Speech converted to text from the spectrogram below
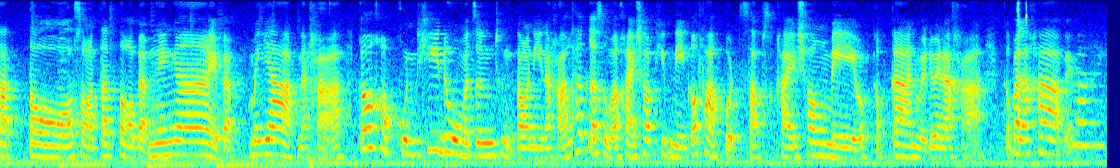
ตัดต่อสอนตัดต่อแบบง่าย ๆ แบบไม่ยากนะคะ ก็ขอบคุณที่ดูมาจนถึงตอนนี้นะคะ ถ้าเกิดสมมติว่าใครชอบคลิปนี้ก็ฝากกด subscribe ช่องเมลกับการไว้ด้วยนะคะ ก็ไปละค่ะ บ๊ายบาย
